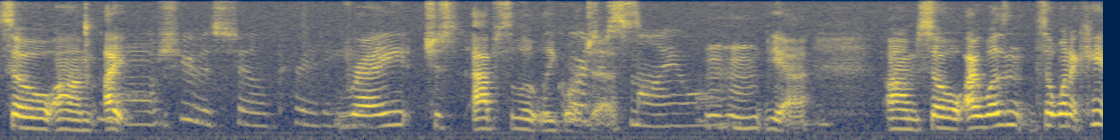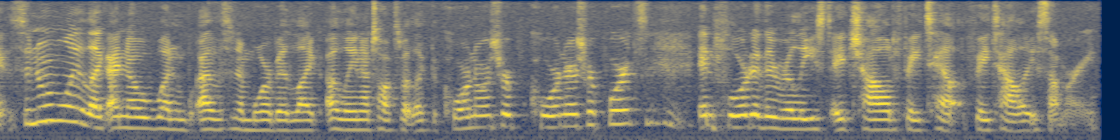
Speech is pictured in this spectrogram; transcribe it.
So um I oh, she was so pretty. right just absolutely Gorgeous, gorgeous. smile. Mm-hmm. yeah. Um, so I wasn't. So when it came, so normally, like I know when I listen to Morbid, like Alaina talks about like the coroner's rep- coroner's reports. Mhm. In Florida, they released a child fatal fatality summary.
